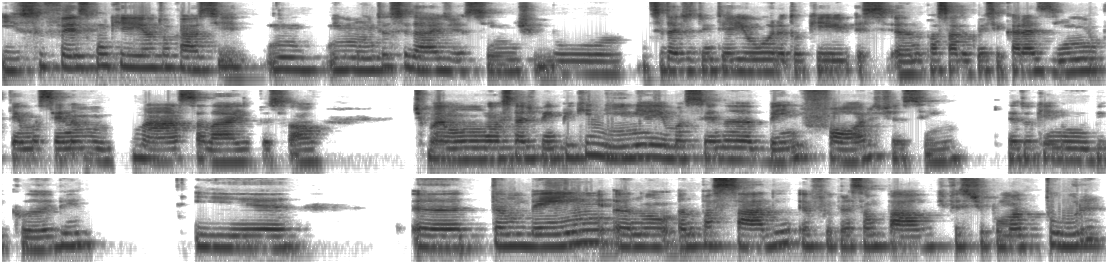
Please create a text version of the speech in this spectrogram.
isso fez com que eu tocasse em, em muitas cidades, assim, tipo, cidades do interior. Eu toquei esse ano passado eu conheci Carazinho, que tem uma cena massa lá, e o pessoal, tipo, é uma cidade bem pequenininha e uma cena bem forte, assim. Eu toquei no Ubi Club. E uh, também, ano, ano passado, eu fui para São Paulo, que fiz, tipo, uma tour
